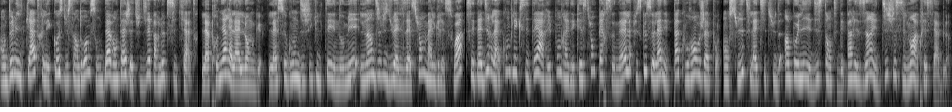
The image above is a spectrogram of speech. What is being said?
En 2004, les causes du syndrome sont davantage étudiées par le psychiatre. La première est la langue. La seconde difficulté est nommée l'individualisation malgré soi, c'est-à-dire la complexité à répondre à des questions personnelles puisque cela n'est pas courant au Japon. Ensuite, l'attitude impolie et distante des Parisiens est difficilement appréciable.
